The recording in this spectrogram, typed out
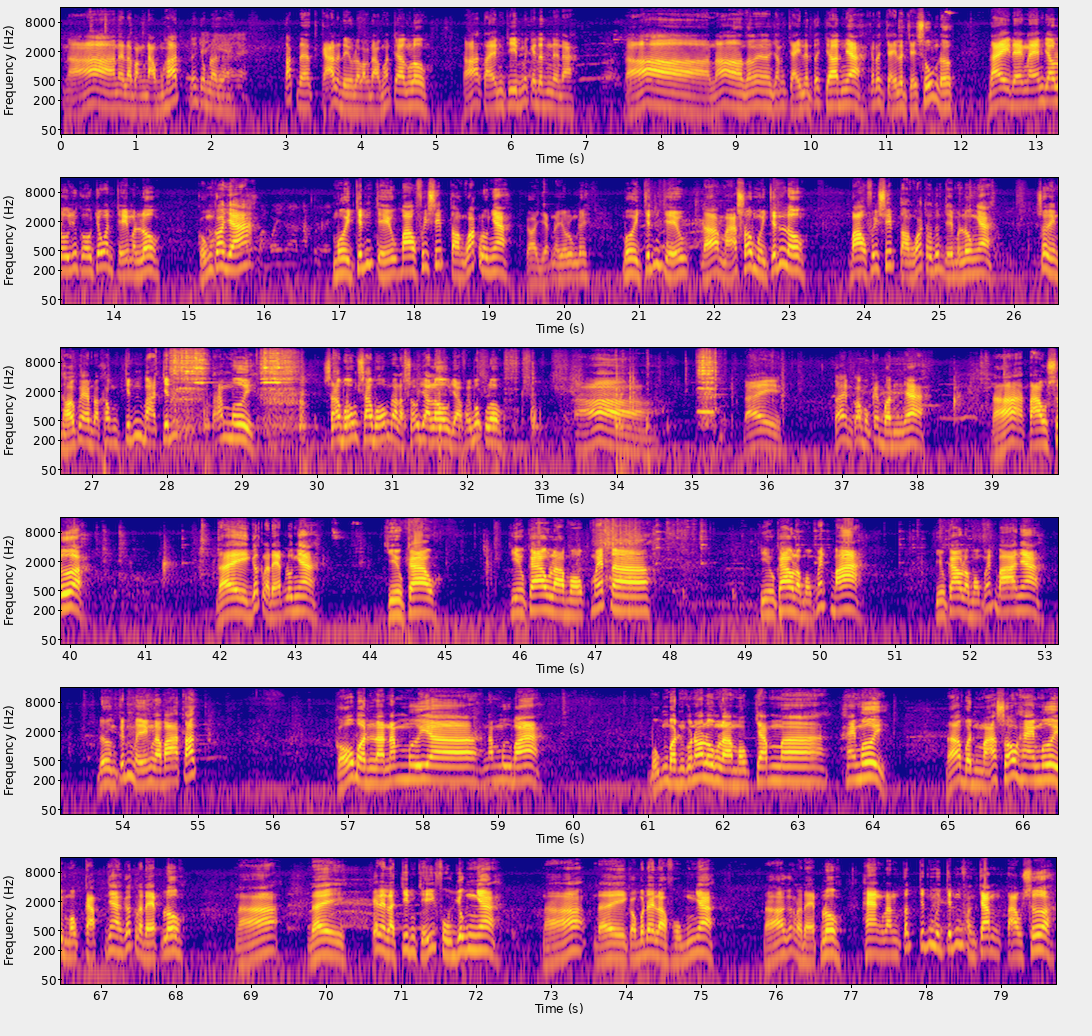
Đó này là bằng đồng hết. Nói chung là tất cả là đều là bằng đồng hết trơn luôn. Đó tại em chim mấy cái đinh này nè đó nó, nó nó chạy lên tới trên nha cái nó chạy lên chạy xuống được. Đây đèn này em giao lưu với cô chú anh chị mình luôn. Cũng có giá 19 triệu bao phí ship toàn quốc luôn nha. Rồi dẹp này vô luôn đi. 19 triệu đó mã số 19 luôn. Bao phí ship toàn quốc cho quý anh chị mình luôn nha. Số điện thoại của em là 0939 80 6464 đó là số Zalo và Facebook luôn. Đó. Đây tới em có một cái bình nha. Đó tàu xưa. Đây rất là đẹp luôn nha. Chiều cao. Chiều cao là 1 mét uh, chiều cao là 1 mét 3 chiều cao là 1 mét 3 nha. Đường kính miệng là 3 tấc. Cổ bình là 50 uh, 53 bụng bình của nó luôn là 120 đó bình mã số 20 một cặp nha rất là đẹp luôn. Đó đây cái này là chim chỉ phù dung nha. Đó đây còn bên đây là phụng nha. Đó rất là đẹp luôn. Hàng lành tích 99% tàu xưa.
